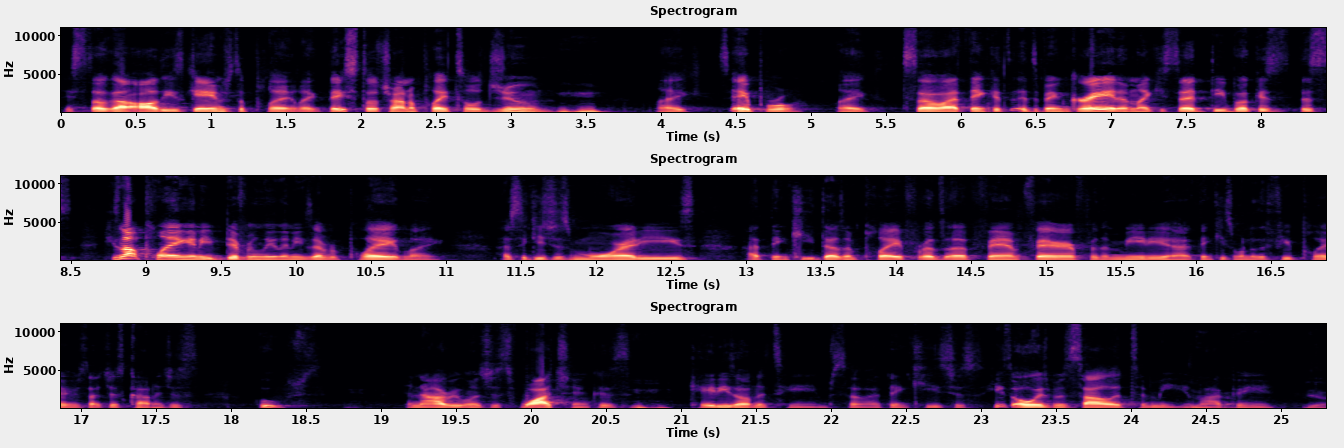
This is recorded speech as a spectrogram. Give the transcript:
They still got all these games to play. Like, they still trying to play till June. Like, it's April. Like, so I think it's it's been great. And like you said, D Book is this. He's not playing any differently than he's ever played. Like, I think he's just more at ease. I think he doesn't play for the fanfare, for the media. I think he's one of the few players that just kind of just hoops. And now everyone's just watching because KD's on the team. So I think he's just, he's always been solid to me, in my opinion. Yeah.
